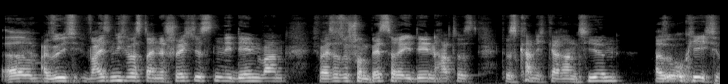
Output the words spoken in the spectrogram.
Ähm, Also ich weiß nicht, was deine schlechtesten Ideen waren. Ich weiß, dass du schon bessere Ideen hattest. Das kann ich garantieren. Also okay, ich.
